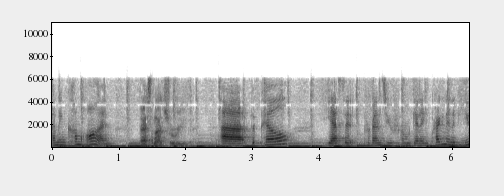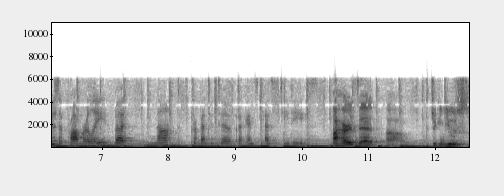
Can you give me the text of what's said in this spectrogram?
I mean, come on. That's not true either. Uh, the pill, yes, it prevents you from getting pregnant if you use it properly, but not preventative against STDs. I heard that um, that you can use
